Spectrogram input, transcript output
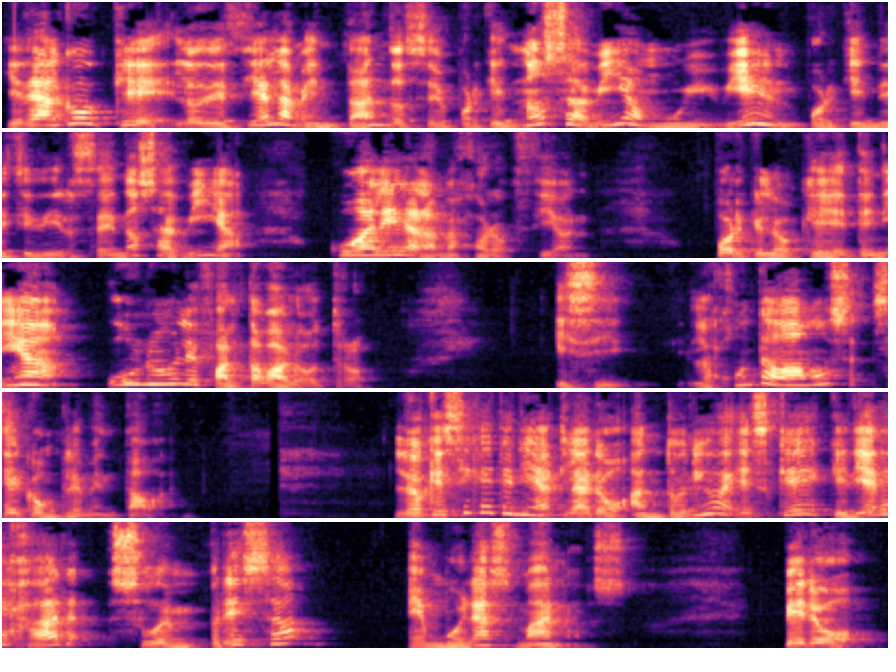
Y era algo que lo decía lamentándose, porque no sabía muy bien por quién decidirse, no sabía cuál era la mejor opción, porque lo que tenía uno le faltaba al otro. Y si lo juntábamos, se complementaban. Lo que sí que tenía claro Antonio es que quería dejar su empresa en buenas manos, pero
